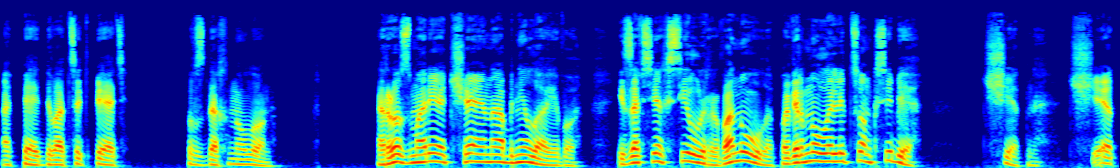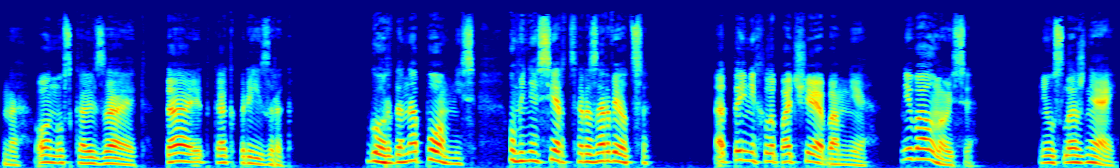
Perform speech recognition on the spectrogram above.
«Опять двадцать пять», — вздохнул он. Розмари отчаянно обняла его, изо всех сил рванула, повернула лицом к себе. Тщетно, тщетно, он ускользает, тает, как призрак. «Гордо, напомнись, у меня сердце разорвется». «А ты не хлопачи обо мне, не волнуйся, не усложняй».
